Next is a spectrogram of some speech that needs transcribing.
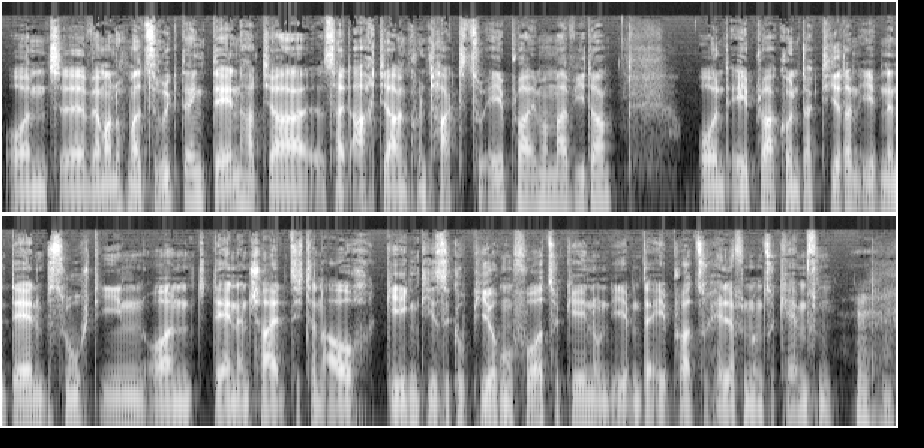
Und äh, wenn man nochmal zurückdenkt, Dan hat ja seit acht Jahren Kontakt zu April immer mal wieder. Und April kontaktiert dann eben den Dan, besucht ihn und Dan entscheidet sich dann auch, gegen diese Gruppierung vorzugehen und eben der April zu helfen und zu kämpfen. Mhm.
